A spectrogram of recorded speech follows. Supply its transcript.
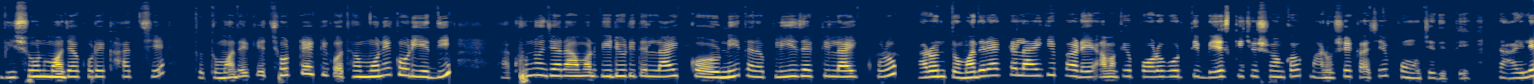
ভীষণ মজা করে খাচ্ছে। তো তোমাদেরকে ছোট্ট একটি কথা মনে করিয়ে দিই এখনও যারা আমার ভিডিওটিতে লাইক করনি, তারা প্লিজ একটি লাইক করো কারণ তোমাদের একটা লাইকই পারে আমাকে পরবর্তী বেশ কিছু সংখ্যক মানুষের কাছে পৌঁছে দিতে। চাইলে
